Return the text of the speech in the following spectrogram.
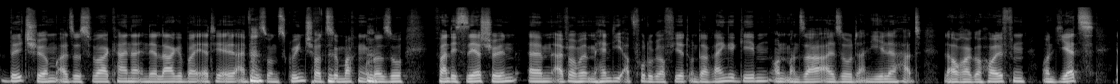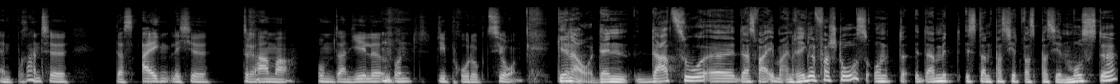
Bildschirm. Also es war keiner in der Lage, bei RTL einfach so einen Screenshot zu machen oder so. Fand ich sehr schön. Ähm, einfach mit dem Handy abfotografiert und da reingegeben. Und man sah also, Daniele hat Laura geholfen. Und jetzt entbrannte das eigentliche Drama um Daniele und die Produktion. Genau, denn dazu, äh, das war eben ein Regelverstoß und damit ist dann passiert, was passieren musste.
